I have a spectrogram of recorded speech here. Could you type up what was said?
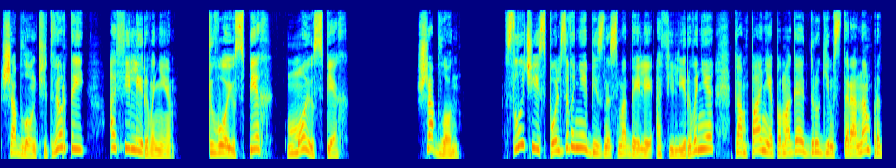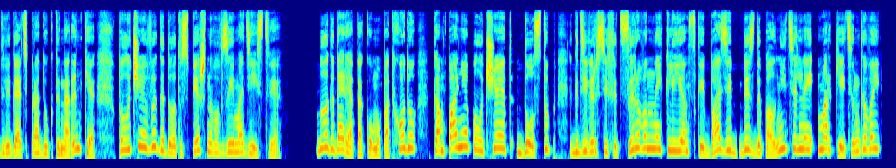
Шаблон четвертый — аффилирование. Твой успех — мой успех. Шаблон. В случае использования бизнес-модели аффилирования компания помогает другим сторонам продвигать продукты на рынке, получая выгоду от успешного взаимодействия. Благодаря такому подходу компания получает доступ к диверсифицированной клиентской базе без дополнительной маркетинговой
